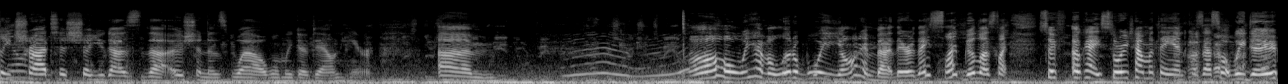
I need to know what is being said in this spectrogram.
Actually try to show you guys the ocean as well when we go down here. Um, oh, we have a little boy yawning back there. They slept good last night. So, okay, story time with Ann because that's what we do.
